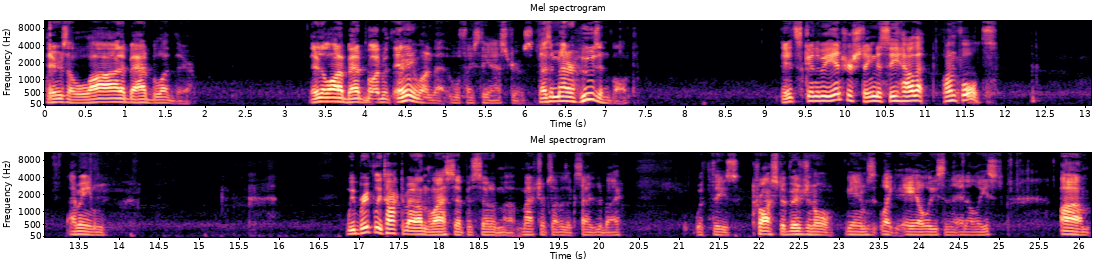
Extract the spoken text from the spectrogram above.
There's a lot of bad blood there. There's a lot of bad blood with anyone that will face the Astros. Doesn't matter who's involved. It's going to be interesting to see how that unfolds. I mean, we briefly talked about on the last episode of matchups I was excited by with these cross divisional games like the AL East and the NL East. Um,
